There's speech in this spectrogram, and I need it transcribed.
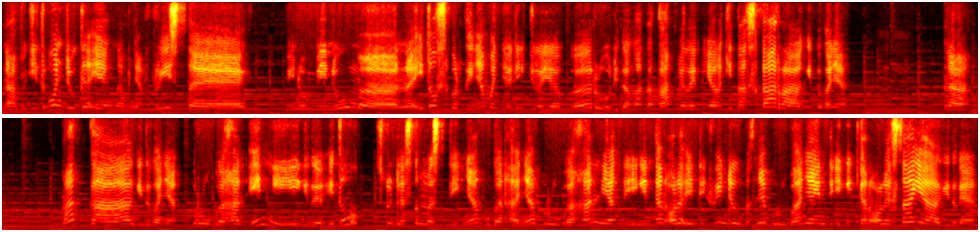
Nah begitu pun juga yang namanya free minum-minuman. Nah itu sepertinya menjadi gaya baru di tengah-tengah milenial kita sekarang gitu kan ya. Nah maka gitu kan ya, perubahan ini gitu ya, itu sudah semestinya bukan hanya perubahan yang diinginkan oleh individu, maksudnya perubahan yang diinginkan oleh saya gitu kan ya.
